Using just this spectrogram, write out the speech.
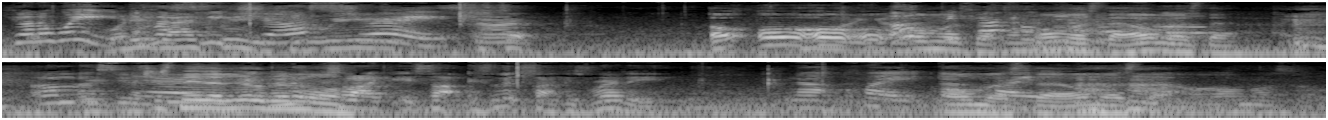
you gotta wait. What do it you has guys to be think? just Should we right. start? Oh, oh, oh, oh, my oh, God. almost there, careful, be almost there, almost there. Almost Just there. need a little It bit looks more. like it's like it looks like it's ready. Not quite. Not Almost quite. there, almost there. almost, almost.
